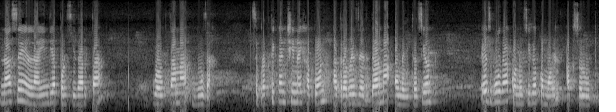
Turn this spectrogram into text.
Nace en la India por Siddhartha Gautama Buda. Se practica en China y Japón a través del Dharma o meditación. Es Buda conocido como el Absoluto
